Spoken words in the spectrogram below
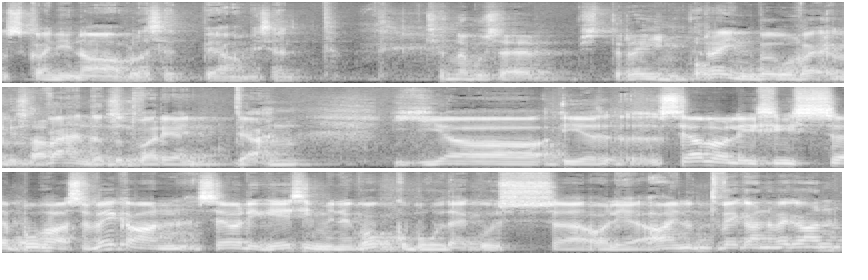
skandinaavlased peamiselt. see on nagu see vist Rainbow. Rainbow vähendatud variant jah mm. -hmm. ja, ja seal oli siis puhas vegan, see oligi esimene kokkupuude, kus oli ainult vegan, vegan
